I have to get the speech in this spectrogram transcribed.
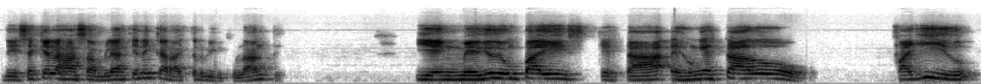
dice que las asambleas tienen carácter vinculante. Y en medio de un país que está, es un estado fallido,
